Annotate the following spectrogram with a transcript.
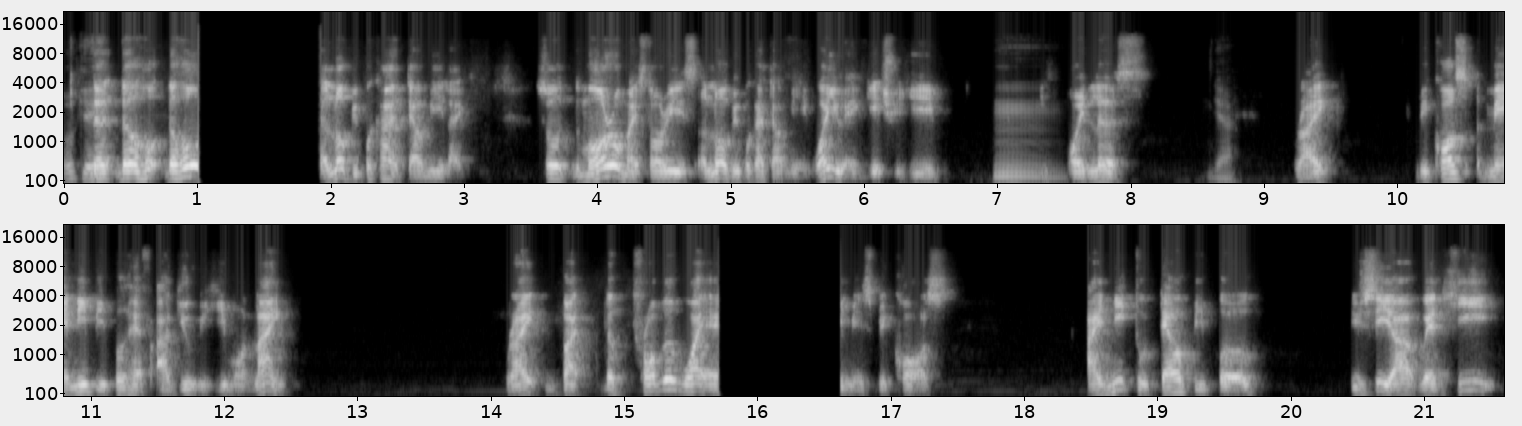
okay. the the whole the whole a lot of people kind of tell me like so the moral of my story is a lot of people of tell me why you engage with him is Mm. pointless Yeah. right because many people have argued with him online right but the problem why I him is because I need to tell people you see uh, when he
